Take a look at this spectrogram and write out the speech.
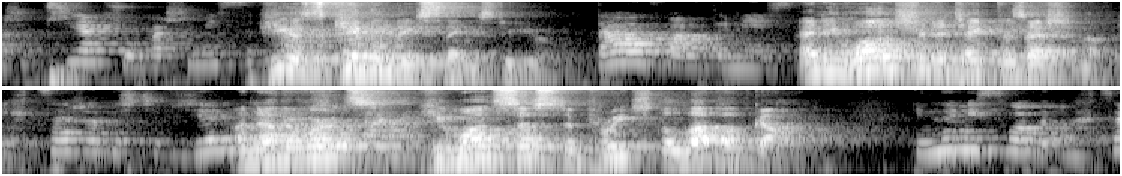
waszych przyjaciół, wasze miejsce He has given these things to you. Dał wam te miejsce. And He wants you to take possession of I it. chce, żebyście wzięli In other words. He wants us to preach the love of God. Innymi słowy, On chce,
